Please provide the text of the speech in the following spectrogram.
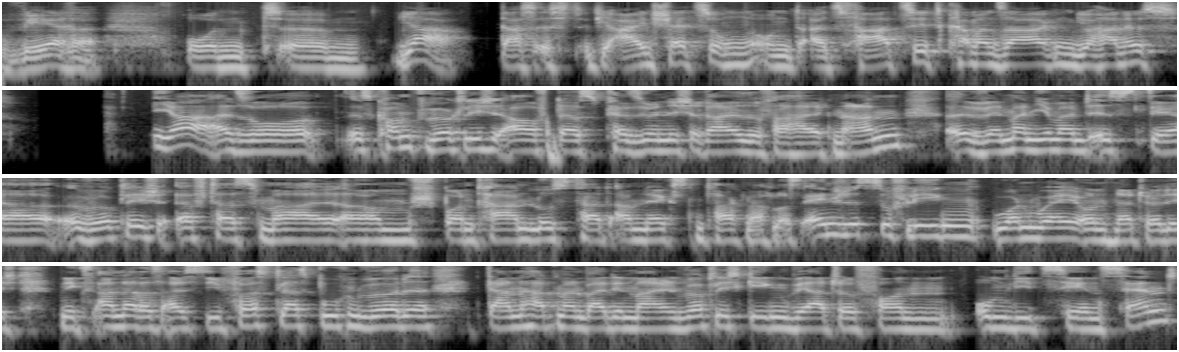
wäre. Und ähm, ja, das ist die Einschätzung. Und als Fazit kann man sagen, Johannes, ja, also es kommt wirklich auf das persönliche Reiseverhalten an. Äh, wenn man jemand ist, der wirklich öfters mal ähm, spontan Lust hat, am nächsten Tag nach Los Angeles zu fliegen, One Way und natürlich nichts anderes als die First Class buchen würde, dann hat man bei den Meilen wirklich Gegenwerte von um die 10 Cent.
